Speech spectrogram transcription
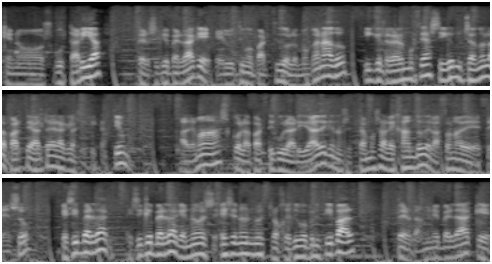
que nos gustaría. Pero sí que es verdad que el último partido lo hemos ganado y que el Real Murcia sigue luchando en la parte alta de la clasificación. Además, con la particularidad de que nos estamos alejando de la zona de descenso, que sí es verdad, que sí que es verdad que no es, ese no es nuestro objetivo principal, pero también es verdad que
